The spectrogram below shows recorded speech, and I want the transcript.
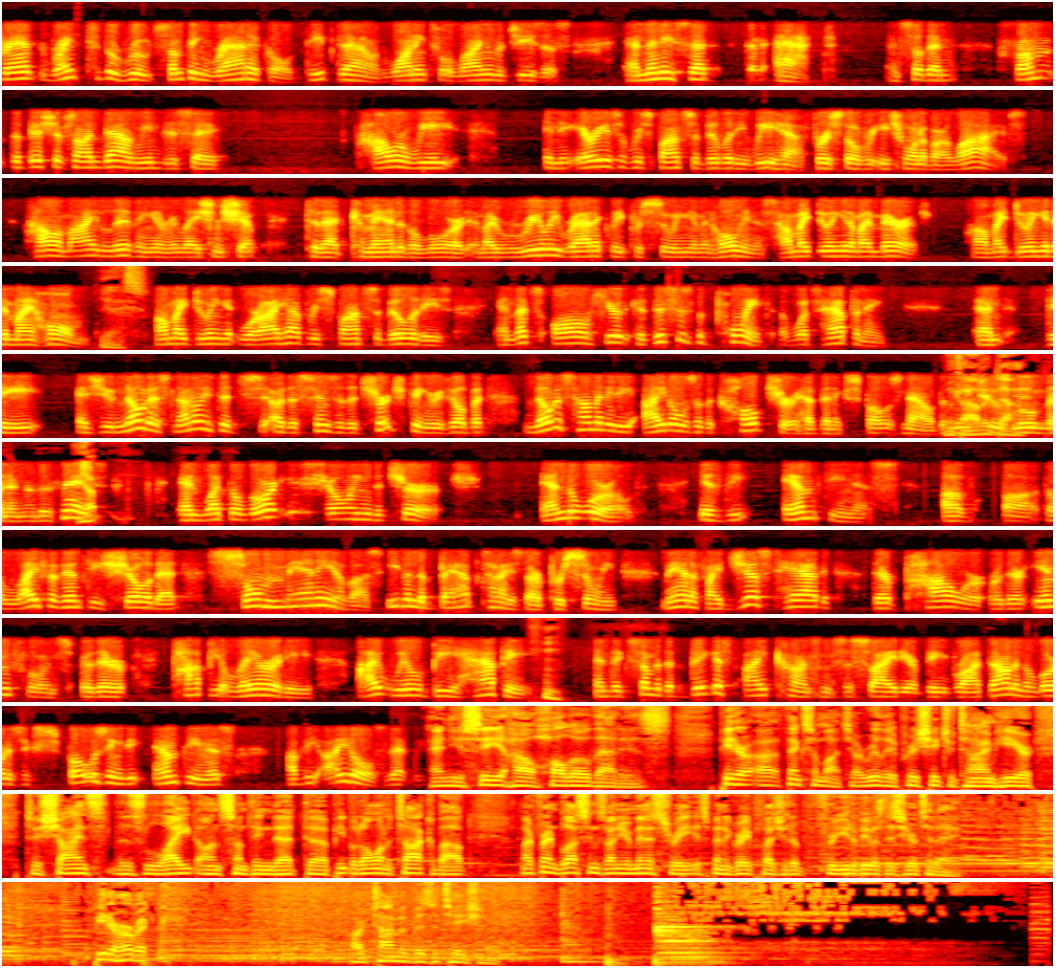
trans- right to the root, something radical, deep down, wanting to align with Jesus. And then he said, then act. And so then from the bishops on down, we need to say, how are we in the areas of responsibility we have, first over each one of our lives? How am I living in relationship to that command of the Lord? Am I really radically pursuing Him in holiness? How am I doing it in my marriage? How am I doing it in my home? Yes. How am I doing it where I have responsibilities? And let's all hear because this is the point of what's happening. And the as you notice, not only did, are the sins of the church being revealed, but notice how many of the idols of the culture have been exposed now, the Without Me Too movement and other things. Yep. And what the Lord is showing the church and the world is the emptiness of uh, the life of empty show that so many of us, even the baptized, are pursuing. Man, if I just had their power or their influence or their popularity, I will be happy. Hmm. And some of the biggest icons in society are being brought down, and the Lord is exposing the emptiness of the idols that we. And you see how hollow that is. Peter, uh, thanks so much. I really appreciate your time here to shine this light on something that uh, people don't want to talk about. My friend, blessings on your ministry. It's been a great pleasure to, for you to be with us here today. Peter Herbeck, our time of visitation.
